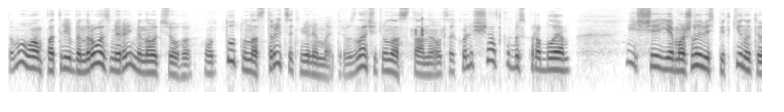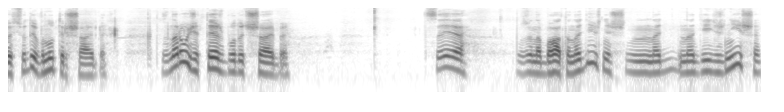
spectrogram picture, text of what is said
Тому вам потрібен розмір іменно цього. От тут у нас 30 мм. Значить, у нас стане оце коліщатка без проблем. І ще є можливість підкинути ось сюди внутрь шайби. Знаружі теж будуть шайби. Це вже набагато надіжніше, надіжніше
